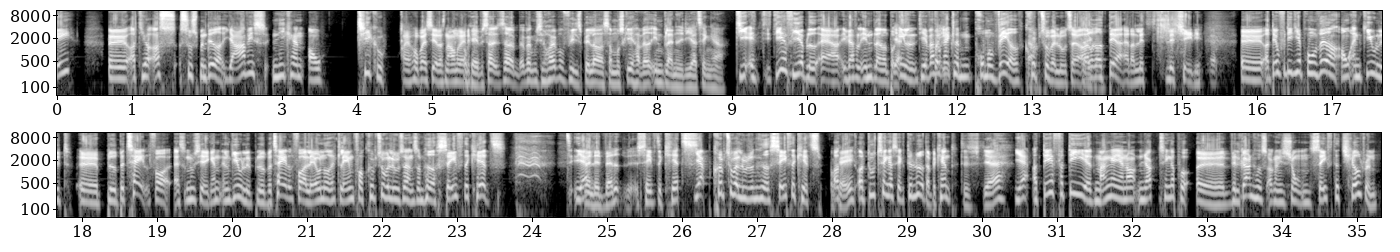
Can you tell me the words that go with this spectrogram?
øh, og de har også suspenderet Jarvis, Nikan og Tiku. Og jeg håber, jeg siger deres navn rigtigt. Okay, så, så hvad kan man sige, højprofilspillere, som måske har været indblandet i de her ting her. De, er- de, de her fire er, blevet, er i hvert fald indblandet på Ja. ja. en eller anden- De har i hvert fald reklam- promoveret kryptovaluta, og er allerede der er der lidt, lidt shady. Ja. Øh, og det er jo fordi, de har promoveret og angiveligt øh, blevet betalt for, altså nu siger jeg igen, angiveligt blevet betalt for at lave noget reklame for kryptovalutaen, som hedder Save the Kids. Ja, Men lidt, hvad, Save the Kids? ja kryptovalutaen hedder Save the Kids. Okay. Og, og du tænker sikkert, det lyder da bekendt. Det, ja. Ja, og det er fordi, at mange af jer nok, nok tænker på øh, velgørenhedsorganisationen Save the Children.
